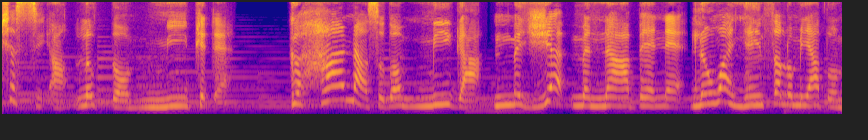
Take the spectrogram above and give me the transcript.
ဖျက်ဆီးအောင်လုပ်တော်မီးဖြစ်တယ် ဂဟာနာဆိုတော့မီးကမရက်မနာပဲနဲ့လုံးဝငြိမ်သက်လို့မရတော့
